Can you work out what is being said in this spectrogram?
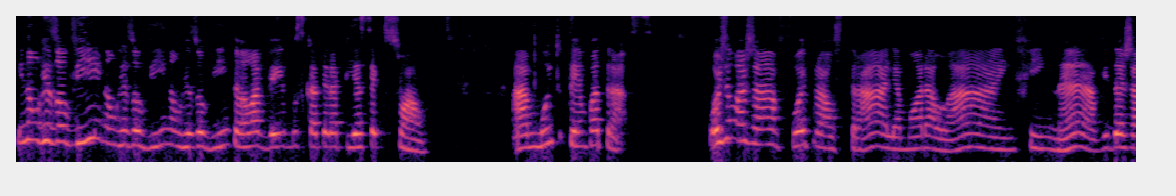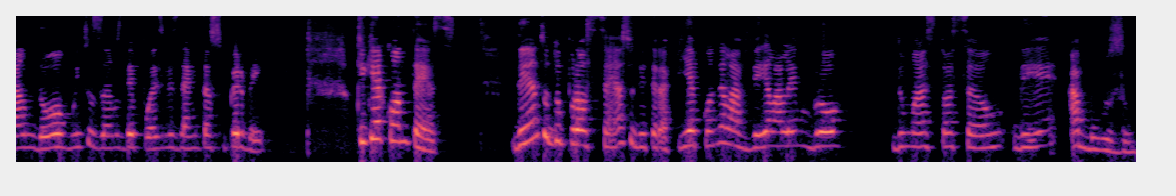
E não resolvi, não resolvi, não resolvi. Então ela veio buscar terapia sexual há muito tempo atrás. Hoje ela já foi para a Austrália, mora lá, enfim, né? A vida já andou muitos anos depois, eles devem estar super bem. O que, que acontece? Dentro do processo de terapia, quando ela veio, ela lembrou de uma situação de abuso,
